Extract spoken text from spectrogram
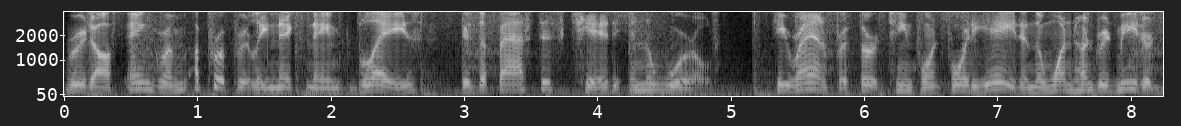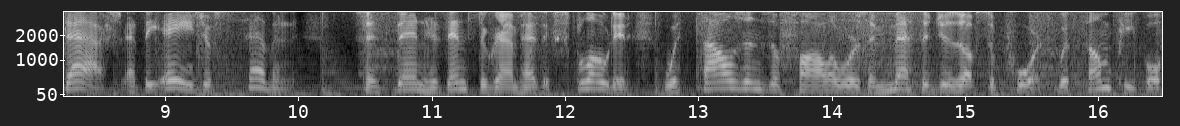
Rudolph Ingram, appropriately nicknamed Blaze, is the fastest kid in the world. He ran for 13.48 in the 100 meter dash at the age of seven. Since then, his Instagram has exploded with thousands of followers and messages of support, with some people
